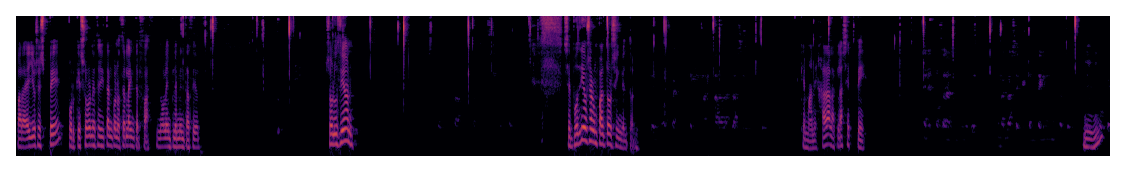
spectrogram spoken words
para ellos es P porque solo necesitan conocer la interfaz, no la implementación. ¿Solución? Se podría usar un patrón singleton. Que manejara la clase P. O sea, en el sentido de que una clase que contenga un objeto P,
